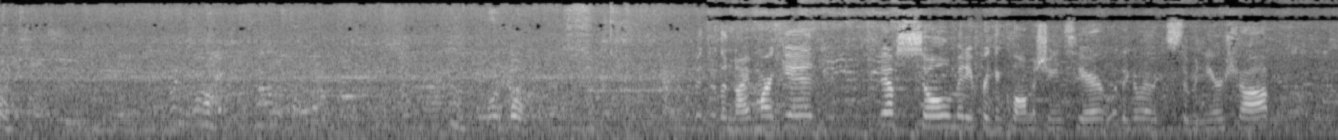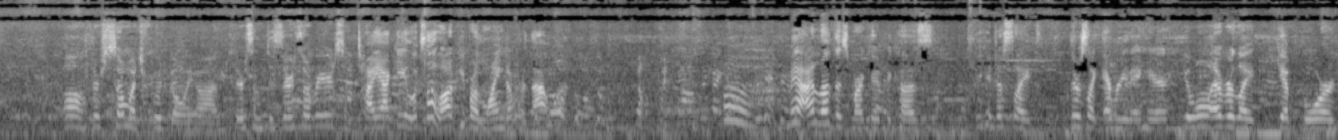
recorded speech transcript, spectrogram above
Oh. Oh. Been through the night market. They have so many freaking claw machines here. Ooh, they got a souvenir shop. Oh, there's so much food going on. There's some desserts over here, some taiyaki. Looks like a lot of people are lined up for that one. Oh, man, I love this market because you can just like, there's like everything here. You won't ever like get bored.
